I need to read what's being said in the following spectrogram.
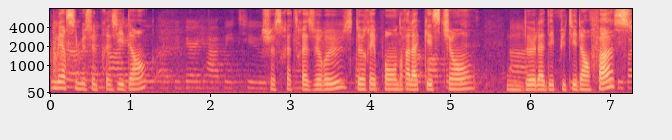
Merci, Monsieur le Président. Je serais très heureuse de répondre à la question de la députée d'en face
